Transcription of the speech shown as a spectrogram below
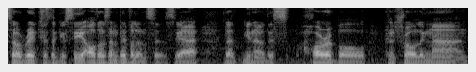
so rich is that you see all those ambivalences, yeah. That you know this horrible, controlling man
